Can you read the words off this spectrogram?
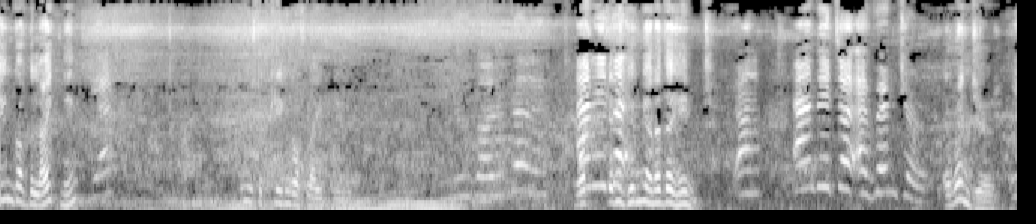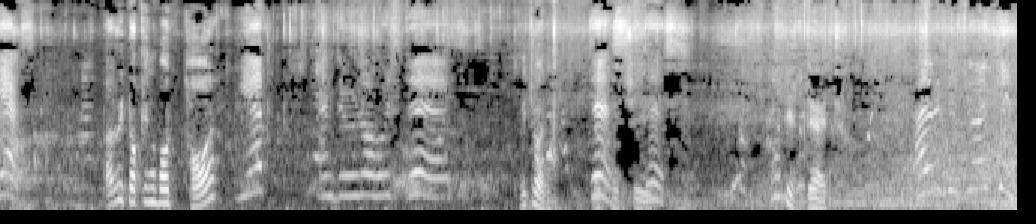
King of the Lightning? Yes. Who is the King of Lightning? You got it. What, can you give me another hint? um, and it's an Avenger. Avenger. Yes. Are we talking about Thor? Yep. And do you know who's this? Which one? This. This. What is that? I will give you a hint.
